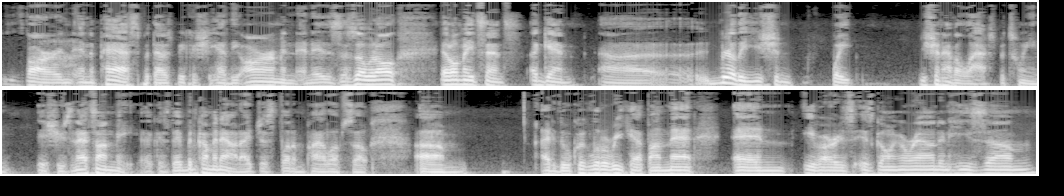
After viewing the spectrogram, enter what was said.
Var in, in the past, but that was because she had the arm and, and is, so it all, it all made sense. Again, uh, really you shouldn't wait. You shouldn't have a lapse between issues and that's on me because they've been coming out. I just let them pile up. So, um, I had to do a quick little recap on that and Ivar is, is going around and he's, um,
